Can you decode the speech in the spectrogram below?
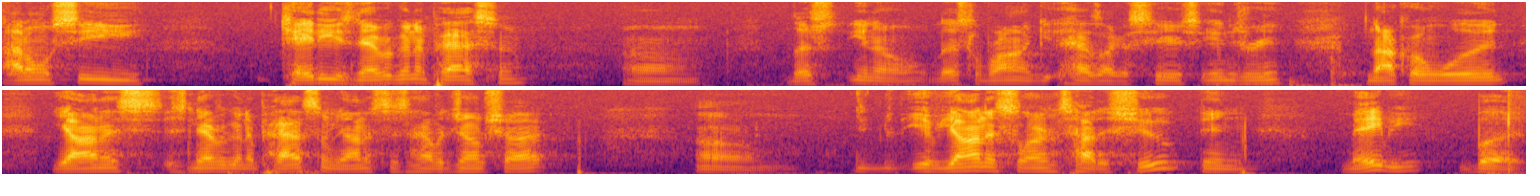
I don't see KD is never going to pass him. Um, let's you know, unless LeBron get, has like a serious injury, knock on wood. Giannis is never going to pass him. Giannis doesn't have a jump shot. Um, if Giannis learns how to shoot, then maybe. But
